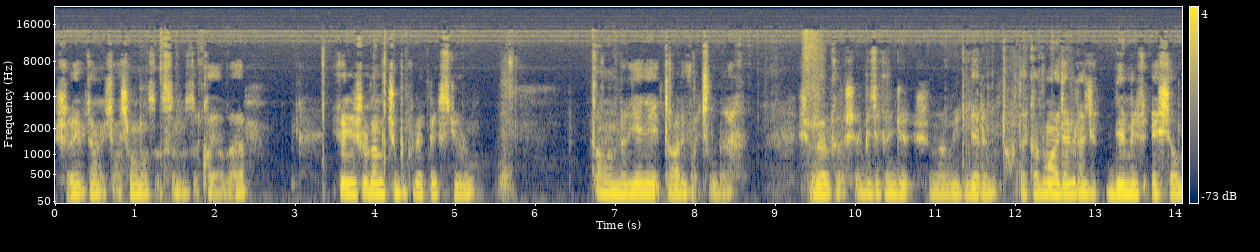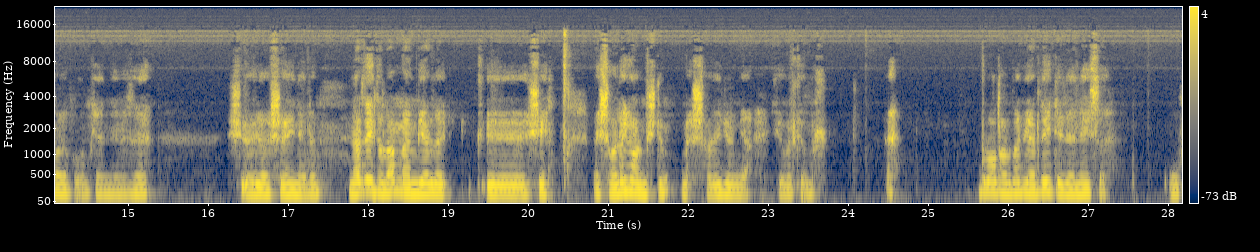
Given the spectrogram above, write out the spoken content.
Şuraya bir tane çalışma masasımızı koyalım. Önce şuradan bir çubuk üretmek istiyorum. Tamamdır. Yeni tarif açıldı. Şimdi arkadaşlar biz ilk önce şuna bir gidelim. Tahta kazmayla birazcık demir eşyalar yapalım kendimize. Şöyle aşağı inelim. Neredeydi lan? Ben bir yerde eee, şey meşale görmüştüm. Meşale diyorum ya. Kömür kömür. Buralarda bir yerdeydi de neyse. Of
